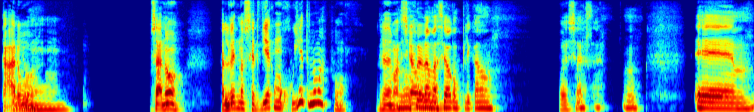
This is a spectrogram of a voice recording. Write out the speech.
caro. O sea, no. Tal vez no servía como juguete nomás, po. Era demasiado. mejor era demasiado complicado. Puede Puede ser. Mm. Eh,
